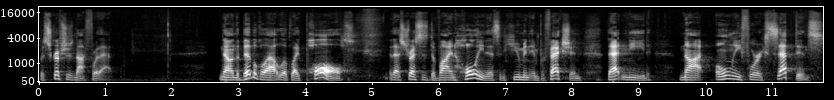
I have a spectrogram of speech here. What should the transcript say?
But Scripture is not for that. Now, in the biblical outlook, like Paul's, that stresses divine holiness and human imperfection, that need not only for acceptance,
